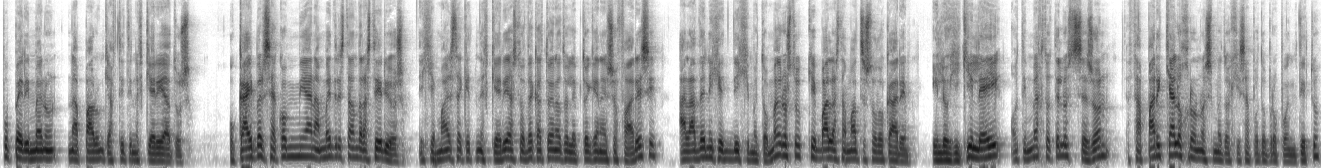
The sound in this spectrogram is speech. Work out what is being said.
που περιμένουν να πάρουν και αυτή την ευκαιρία τους. Ο Κάιπερ σε ακόμη μια αναμέτρηση ήταν δραστήριος. Είχε μάλιστα και την ευκαιρία στο 19ο λεπτό για να ισοφαρίσει, αλλά δεν είχε την τύχη με το μέρος του και η μπάλα σταμάτησε στο δοκάρι. Η λογική λέει ότι μέχρι το τέλος της σεζόν θα πάρει κι άλλο χρόνο συμμετοχής από τον προπονητή του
